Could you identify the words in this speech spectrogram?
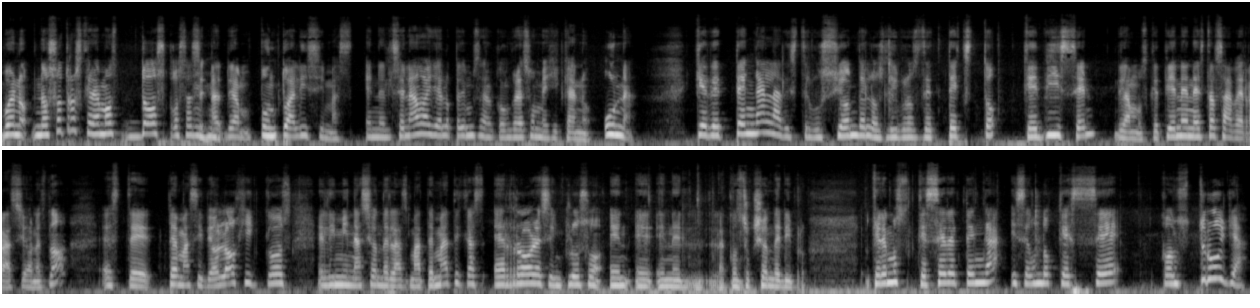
Bueno, nosotros queremos dos cosas puntualísimas. En el Senado ayer lo pedimos en el Congreso mexicano. Una, que detengan la distribución de los libros de texto que dicen, digamos, que tienen estas aberraciones, ¿no? Este, temas ideológicos, eliminación de las matemáticas, errores incluso en, la construcción del libro. Queremos que se detenga y segundo, que se construya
